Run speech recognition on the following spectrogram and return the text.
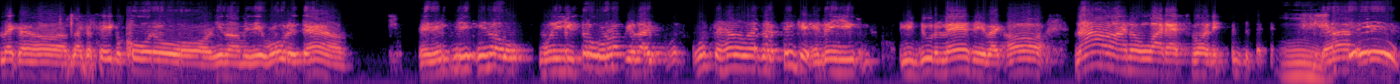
like a uh, like a paper quarter, or you know, I mean, they wrote it down, and it, you, you know, when you throw it up, you're like, what, what the hell was I thinking? And then you you do the math, and you're like, oh, now I know why that's funny. Mm. Yeah, it,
